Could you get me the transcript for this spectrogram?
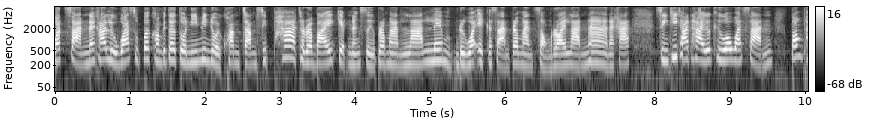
วัดสันนะคะ หรือว่าซูเปอร์คอมพิวเตอร์ตัวนี้มีหน่วยความจำ 15 เทราไบต์ เก็บหนังสือประมาณล้านเล่ม หรือว่าเอกสารประมาณ 200 ล้านหน้านะคะ สิ่งที่ท้าทายก็คือว่าวัดสันต้องพ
